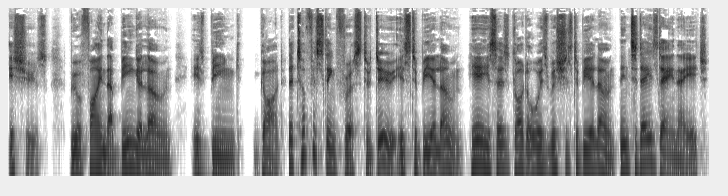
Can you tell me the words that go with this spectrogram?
issues. We will find that being alone is being God. The toughest thing for us to do is to be alone. Here he says God always wishes to be alone. In today's day and age,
